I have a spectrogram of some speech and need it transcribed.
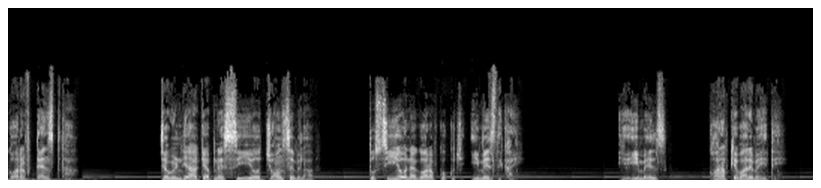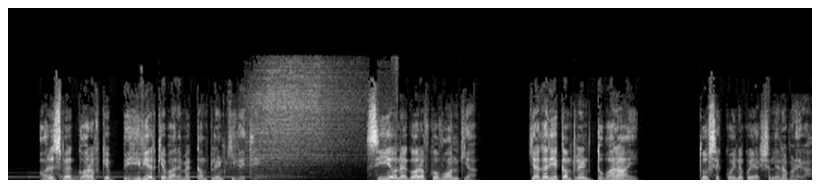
Gaurav tensed था। जब इंडिया आके अपने सीईओ जॉन से मिला तो सीईओ ने गौरव को कुछ ईमेल्स दिखाई। ये ईमेल्स गौरव के बारे में ही थी और इसमें गौरव के बिहेवियर के बारे में कंप्लेंट की गई थी। सीईओ ने गौरव को वार्न किया कि अगर ये कंप्लेंट दोबारा आई तो उसे कोई ना कोई एक्शन लेना पड़ेगा।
